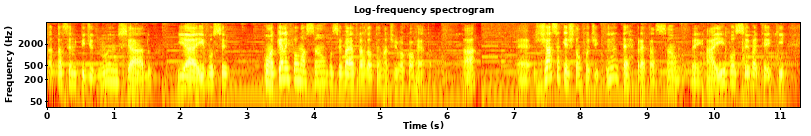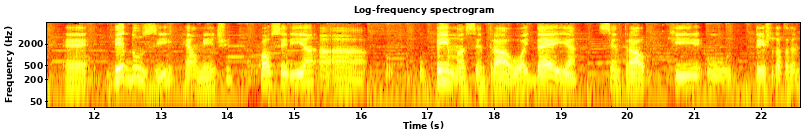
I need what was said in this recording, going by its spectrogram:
está sendo pedido no enunciado e aí você, com aquela informação, você vai atrás da alternativa correta, tá? É, já se a questão for de interpretação, bem, aí você vai ter que é, deduzir realmente qual seria a, a, o tema central ou a ideia central que o texto está trazendo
